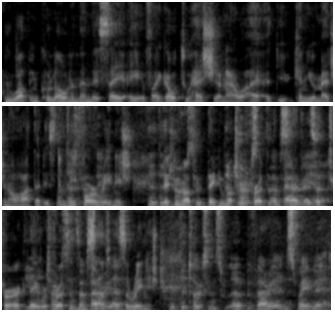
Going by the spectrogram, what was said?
grew up in Cologne and then they say hey if I go to Hestia now I, I can you imagine how hard that is to me for a. Rhenish The- the they do not they do the not Turks refer to themselves as a Turk yeah, they the refer Turks to themselves Bavaria- as a Rhenish With the Turks in uh, Bavaria and Swabia,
